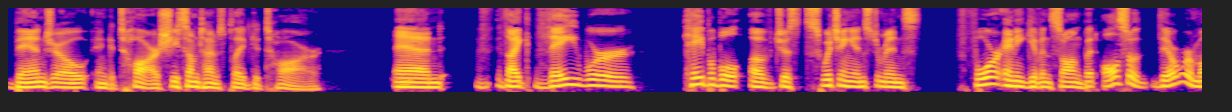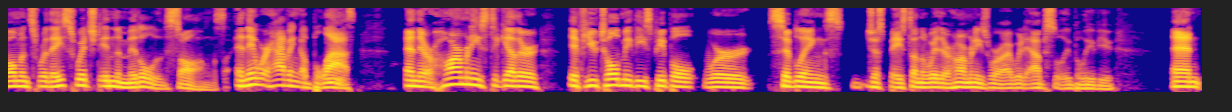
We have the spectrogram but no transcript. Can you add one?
banjo, and guitar. She sometimes played guitar. And like they were capable of just switching instruments for any given song, but also there were moments where they switched in the middle of songs and they were having a blast. Mm. And their harmonies together, if you told me these people were siblings just based on the way their harmonies were, I would absolutely believe you. And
